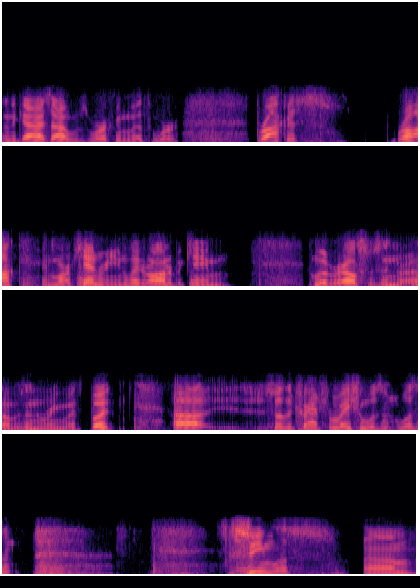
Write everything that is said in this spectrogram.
and the guys I was working with were Brakkus, Rock, and Mark Henry, and later on it became whoever else was in the, I was in the ring with. But uh, so the transformation wasn't wasn't seamless. Um,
